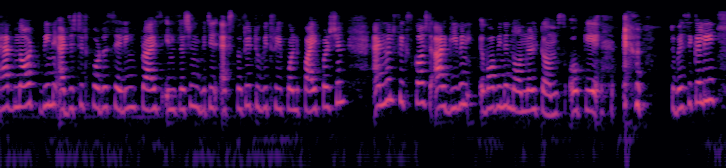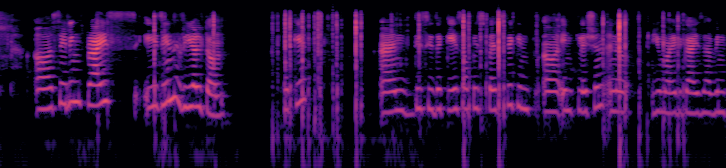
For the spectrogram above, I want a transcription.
have not been adjusted for the selling price inflation which is expected to be 3.5 percent. Annual fixed costs are given above in the nominal terms okay. So basically uh, selling price is in real term okay. And this is the case of a specific in, uh, inflation and you might guys have been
